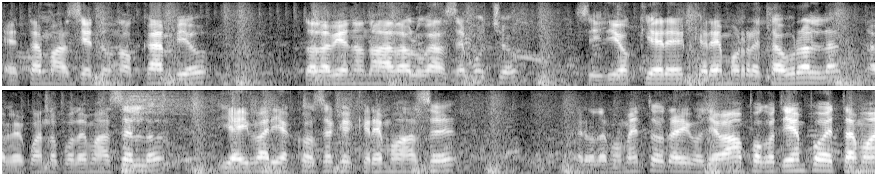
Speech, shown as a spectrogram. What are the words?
estamos haciendo unos cambios, todavía no nos ha dado lugar hace mucho, si Dios quiere, queremos restaurarla, a ver cuándo podemos hacerlo. Y hay varias cosas que queremos hacer, pero de momento te digo, llevamos poco tiempo, estamos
